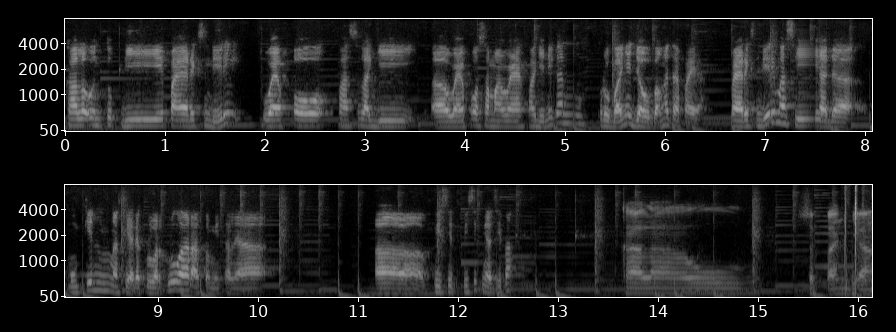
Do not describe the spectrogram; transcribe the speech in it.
kalau untuk di Pak Erik sendiri, WFO pas lagi uh, eh, WFO sama WFH gini kan perubahannya jauh banget ya Pak ya. Pak Erik sendiri masih ada, mungkin masih ada keluar-keluar atau misalnya uh, visit-visit nggak sih Pak? Kalau sepanjang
